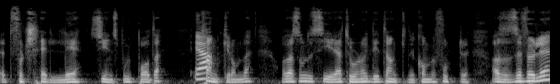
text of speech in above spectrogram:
et forskjellig synspunkt på det. Ja. Tanker om det. Og det er som du sier, jeg tror nok de tankene kommer fortere. Altså Selvfølgelig,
